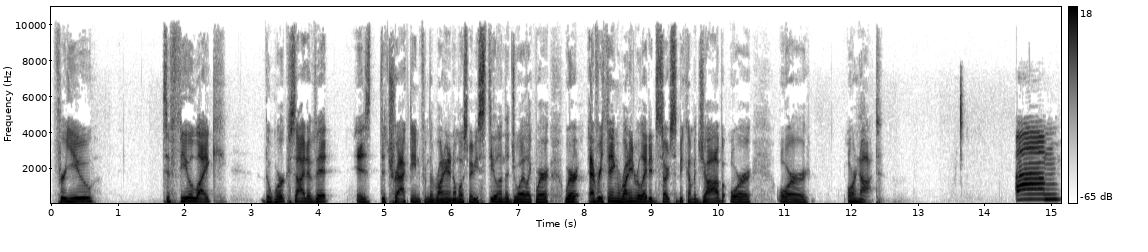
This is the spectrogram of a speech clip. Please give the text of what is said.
for you to feel like the work side of it is detracting from the running and almost maybe stealing the joy like where where everything running related starts to become a job or or or not? Um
